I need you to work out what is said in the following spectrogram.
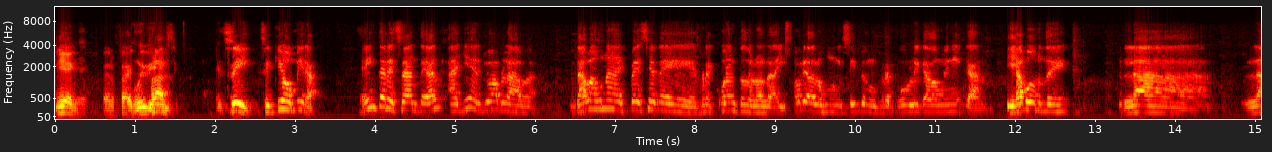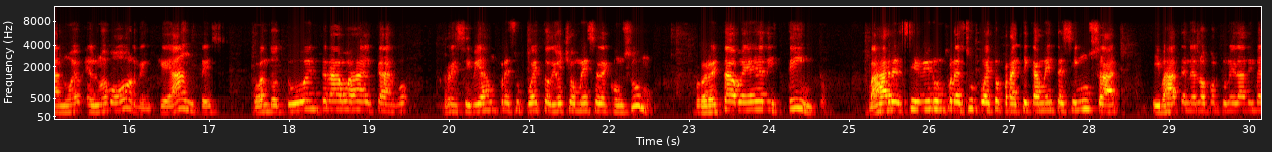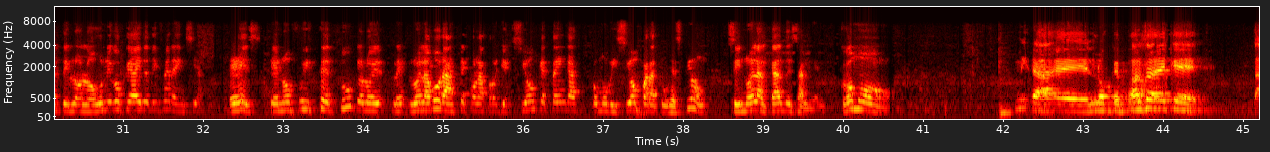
Bien, perfecto. Muy bien. Sí, Siquio, mira, es interesante. Ayer yo hablaba, daba una especie de recuento de la historia de los municipios en República Dominicana y abordé la, la el nuevo orden, que antes, cuando tú entrabas al cargo, recibías un presupuesto de ocho meses de consumo, pero esta vez es distinto vas a recibir un presupuesto prácticamente sin usar y vas a tener la oportunidad de invertirlo. Lo único que hay de diferencia es que no fuiste tú que lo, elaboraste con la proyección que tengas como visión para tu gestión, sino el alcalde saliente. ¿Cómo? Mira, eh, lo que pasa es que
